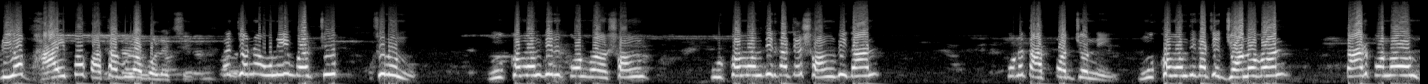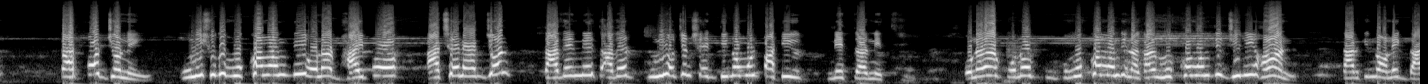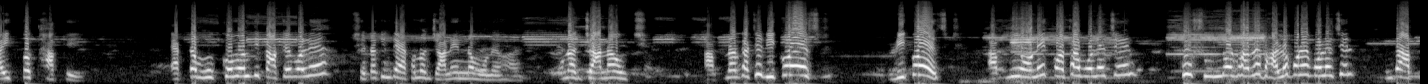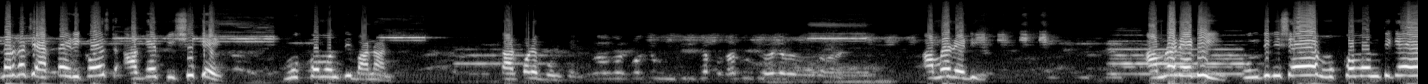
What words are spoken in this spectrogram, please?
প্রিয় ভাইপো কথাগুলো বলেছে। এর জন্য উনি চুপ। শুনুন মুখ্যমন্ত্রীর কোন মুখ্যমন্ত্রীর কাছে সংবিধান কোনো তাৎপর্য নেই। মুখ্যমন্ত্রীর কাছে জনগণ, তার কোনো তাৎপর্য নেই। উনি শুধু মুখ্যমন্ত্রী, ওনার ভাইপো আছেন একজন, তাদের নিয়ে তাদের, উনি হচ্ছেন সেই তৃণমূল পার্টির নেতা, নেত্রী। ওনারা কোনো মুখ্যমন্ত্রী না, কারণ মুখ্যমন্ত্রী যিনি হন, তার কিন্তু অনেক দায়িত্ব থাকে। একটা মুখ্যমন্ত্রী কাকে বলে, সেটা কিন্তু এখনও জানেন না মনে হয়। ওনার জানা উচিত। আপনার কাছে রিকোয়েস্ট রিকোয়েস্ট আপনি অনেক কথা বলেছেন, খুব সুন্দরভাবে ভালো করে বলেছেন, কিন্তু আপনার কাছে একটাই রিকোয়েস্ট আগে পিসিকে মুখ্যমন্ত্রী বানান, তারপরে বলবেন। আমরা রেডি আমরা রেডি উনত্রিশে মুখ্যমন্ত্রীকে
